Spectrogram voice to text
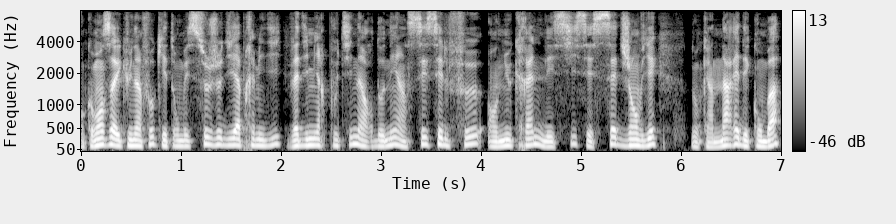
On commence avec une info qui est tombée ce jeudi après-midi. Vladimir Poutine a ordonné un cessez-le-feu en Ukraine les 6 et 7 janvier donc un arrêt des combats,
